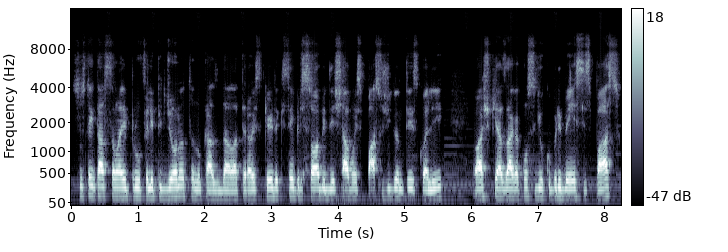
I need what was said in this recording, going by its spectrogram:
sustentação ali para o Felipe Jonathan, no caso da lateral esquerda, que sempre sobe e deixava um espaço gigantesco ali. Eu acho que a zaga conseguiu cobrir bem esse espaço,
